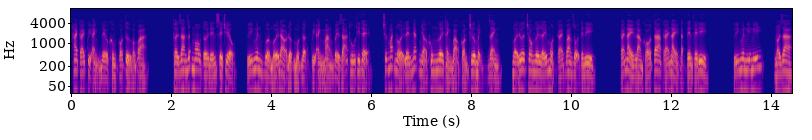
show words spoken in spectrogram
hai cái quỷ ảnh đều không có tử vong qua. Thời gian rất mau tới đến xế chiều, lý nguyên vừa mới đào được một đợt quỷ ảnh mang về dã thú thi thể, trước mắt nổi lên nhắc nhở khung ngươi thành bảo còn chưa mệnh danh, mời đưa cho ngươi lấy một cái vang dội tên đi cái này làm khó ta, cái này đặt tên phế đi. Lý nguyên nghĩ nghĩ, nói ra,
